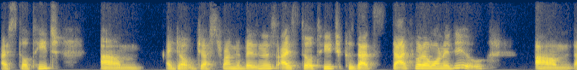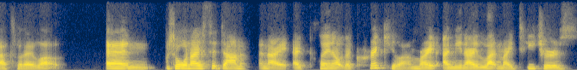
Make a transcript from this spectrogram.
I still teach. Um, I don't just run the business. I still teach because that's that's what I want to do. Um, that's what I love. And so when I sit down and I, I plan out the curriculum, right? I mean, I let my teachers,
